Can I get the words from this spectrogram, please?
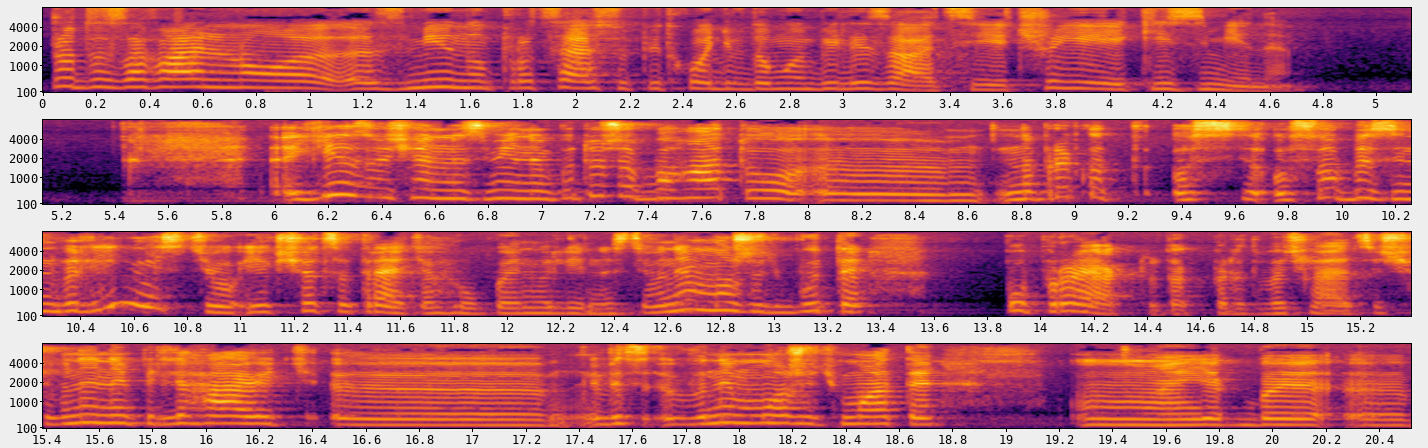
Щодо загального е, зміну процесу підходів до мобілізації, чи є якісь зміни? Є звичайно зміни, бо дуже багато, е, наприклад, ос- особи з інвалідністю, якщо це третя група інвалідності, вони можуть бути. По проекту так передбачається, що вони не підлягають, е, вони можуть мати якби е,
